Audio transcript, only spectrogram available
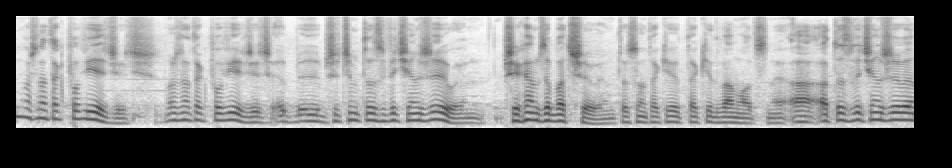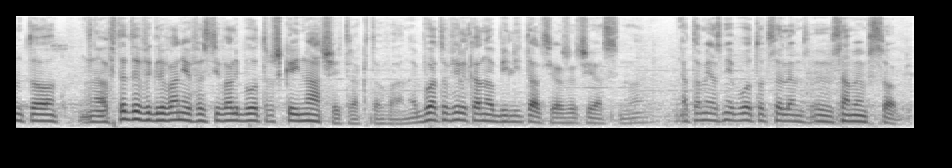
można tak powiedzieć, można tak powiedzieć, E, przy czym to zwyciężyłem. Przyjechałem, zobaczyłem, to są takie, takie dwa mocne, a, a to zwyciężyłem to, wtedy wygrywanie festiwali było troszkę inaczej traktowane. Była to wielka nobilitacja, rzecz jasna, natomiast nie było to celem y, samym w sobie.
